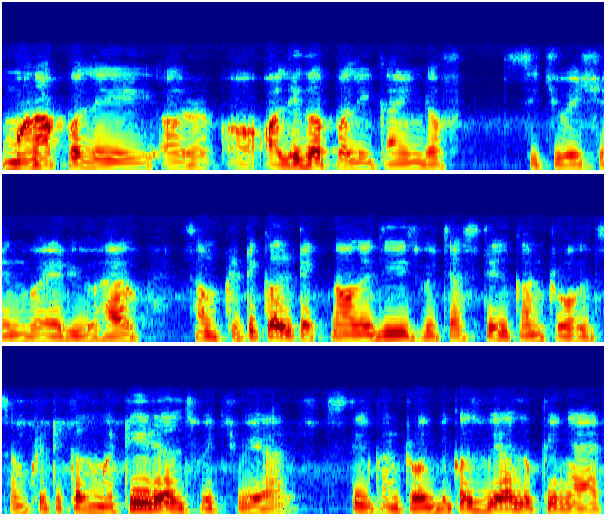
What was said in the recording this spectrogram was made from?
monopoly or, or oligopoly kind of situation where you have some critical technologies which are still controlled, some critical materials which we are still controlled because we are looking at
